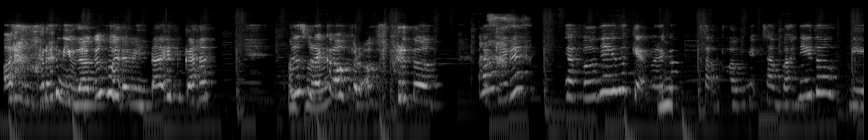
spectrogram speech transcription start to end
orang-orang di belakang pada mintain kan. Terus Uh-huh. mereka over-over tuh. Akhirnya chapelnya itu kayak mereka sampahnya, sampahnya itu di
